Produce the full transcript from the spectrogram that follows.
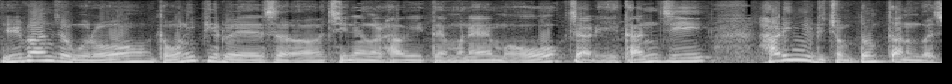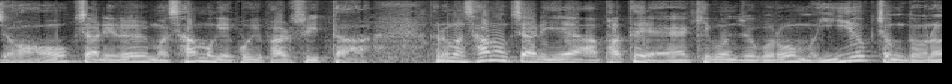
일반적으로 돈이 필요해서 진행을 하기 때문에 뭐 5억짜리 단지 할인율이 좀 높다는 거죠. 5억짜리를 뭐 3억에 구입할 수 있다. 그러면 3억짜리의 아파트에 기본적으로 뭐 2억 정도는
